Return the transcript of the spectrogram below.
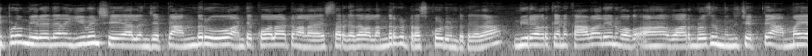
ఇప్పుడు మీరు ఏదైనా ఈవెంట్స్ చేయాలని చెప్పి అందరూ అంటే కోలాటం అలా వేస్తారు కదా వాళ్ళందరికీ డ్రెస్ కోడ్ ఉంటుంది కదా. మీరు ఎవరికైనా కావాలి అని ఒక వారం రోజుల ముందు చెప్తే అమ్మాయి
